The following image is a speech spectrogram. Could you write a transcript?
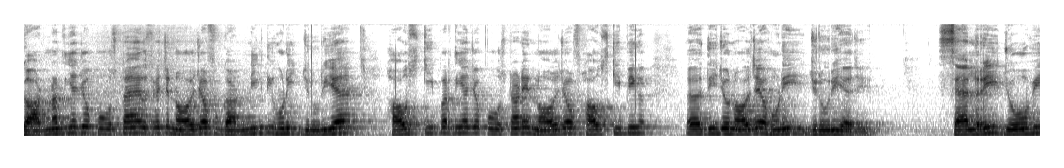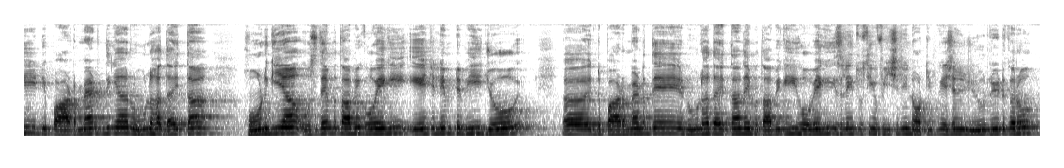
ਗਾਰਡਨਰ ਦੀਆਂ ਜੋ ਪੋਸਟਾਂ ਹੈ, ਉਸ ਵਿੱਚ ਨੌਲੇਜ ਆਫ ਗਾਰਡਨਿੰਗ ਦੀ ਹੋਣੀ ਜ਼ਰੂਰੀ ਹੈ। ਹਾਊਸਕੀਪਰ ਦੀਆਂ ਜੋ ਪੋਸਟਾਂ ਨੇ ਨੌਲੇਜ ਆਫ ਹਾਊਸਕੀਪਿੰਗ ਦੀ ਜੋ ਨੌਲੇਜ ਹੈ ਹੋਣੀ ਜ਼ਰੂਰੀ ਹੈ ਜੀ। ਸੈਲਰੀ ਜੋ ਵੀ ਡਿਪਾਰਟਮੈਂਟ ਦੀਆਂ ਰੂਲ ਹਦਾਇਤਾਂ ਹੋਣਗੀਆਂ, ਉਸ ਦੇ ਮੁਤਾਬਿਕ ਹੋਏਗੀ। ਏਜ ਲਿਮਟ ਵੀ ਜੋ ਡਿਪਾਰਟਮੈਂਟ ਦੇ ਰੂਲ ਹਦਾਇਤਾਂ ਦੇ ਮੁਤਾਬਿਕ ਹੀ ਹੋਵੇਗੀ, ਇਸ ਲਈ ਤੁਸੀਂ ਅਫੀਸ਼ੀਅਲੀ ਨੋਟੀਫਿਕੇਸ਼ਨ ਜ਼ਰੂਰ ਰੀਡ ਕਰੋ।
